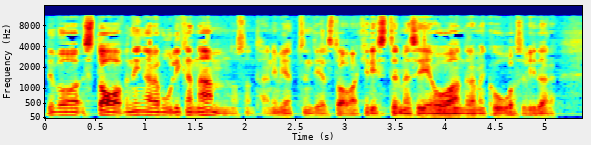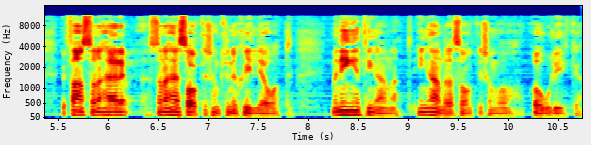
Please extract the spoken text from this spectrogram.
det var stavningar av olika namn och sånt här. Ni vet, en del stavar Christer med CH och andra med K och så vidare. Det fanns sådana här, såna här saker som kunde skilja åt. Men ingenting annat. Inga andra saker som var, var olika.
